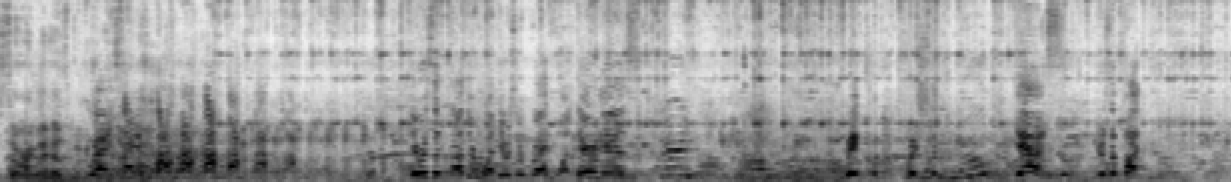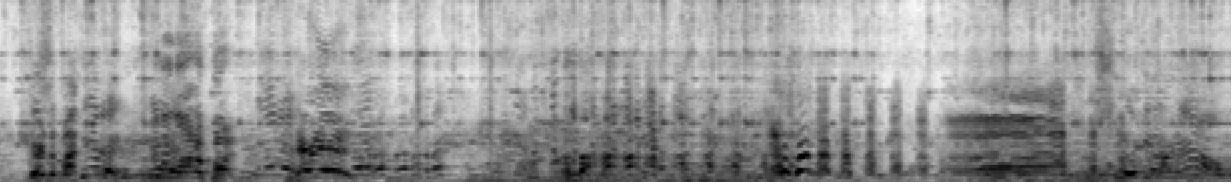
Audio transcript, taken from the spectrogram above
Sorry, my head's moving. Right. there was another one. There was a red one. There it is. Wait, push the. Yes. There's a button. There's a button. There's a lot of buttons. There it is. Smoking around.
